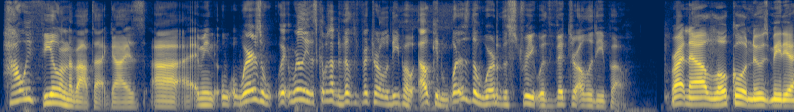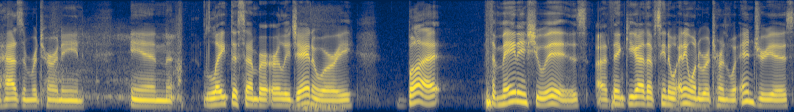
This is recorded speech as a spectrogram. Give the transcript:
How are we feeling about that, guys? Uh, I mean, where's really this comes out to Victor Oladipo. Elkin, what is the word of the street with Victor Oladipo? Right now, local news media has him returning in late December, early January. But the main issue is, I think you guys have seen it with anyone who returns with injury is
